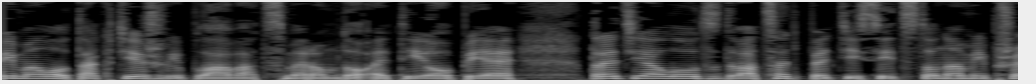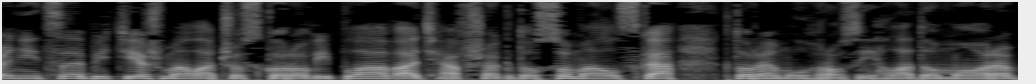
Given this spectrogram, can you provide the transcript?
by malo taktiež vyplávať smerom do Etiópie. Tretia loď s 25 tisíc tonami pšenice by tiež mala čoskoro vyplávať, avšak do Somálska, ktorému hrozí hladomor.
